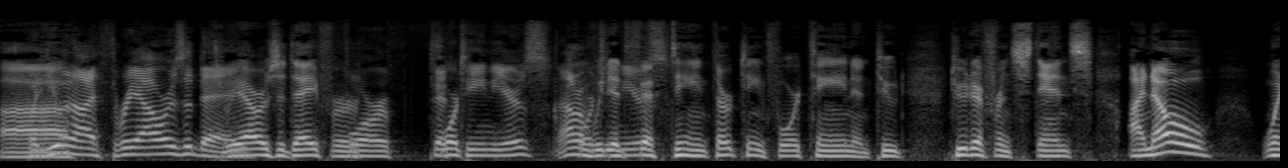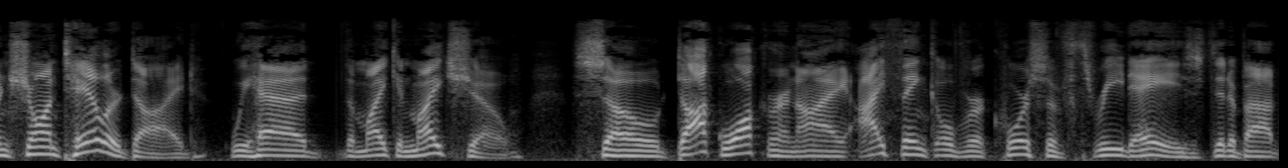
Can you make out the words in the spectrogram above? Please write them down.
Uh, But you and I three hours a day. three hours a day for for four- years. I don't know if we did years? 15, 13, 14, and two two different stints. I know when Sean Taylor died, we had the Mike and Mike show. So Doc Walker and I, I think over a course of three days, did about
